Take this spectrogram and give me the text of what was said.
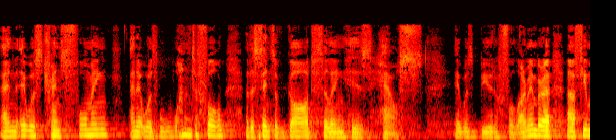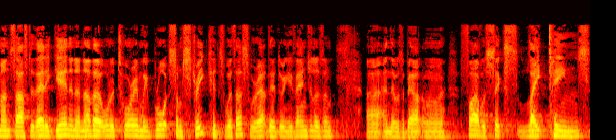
and it was transforming and it was wonderful, the sense of God filling his house. It was beautiful. I remember a, a, few months after that, again in another auditorium, we brought some street kids with us. We were out there doing evangelism, uh, and there was about uh, five or six late teens,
